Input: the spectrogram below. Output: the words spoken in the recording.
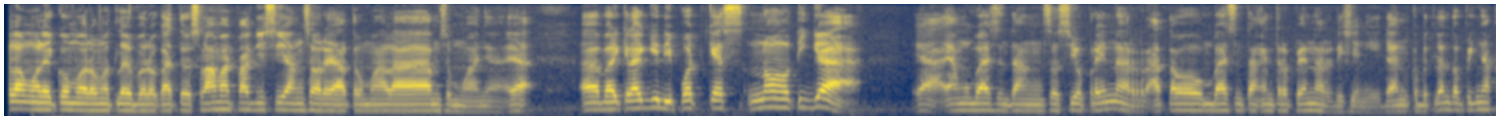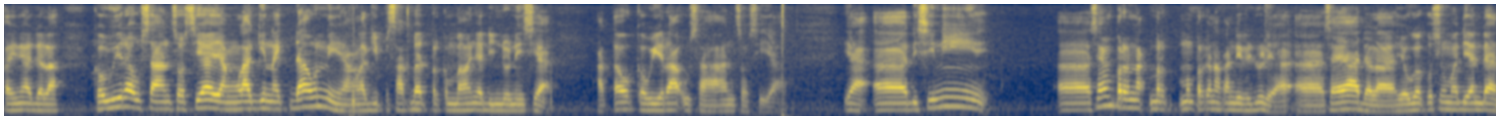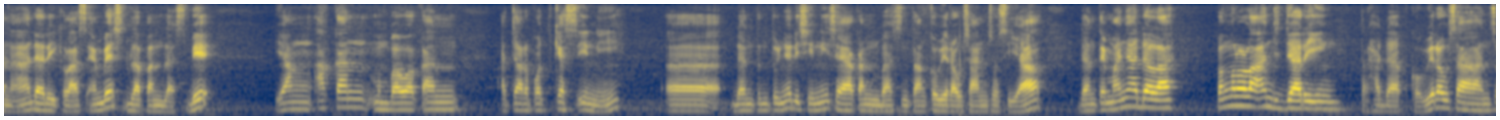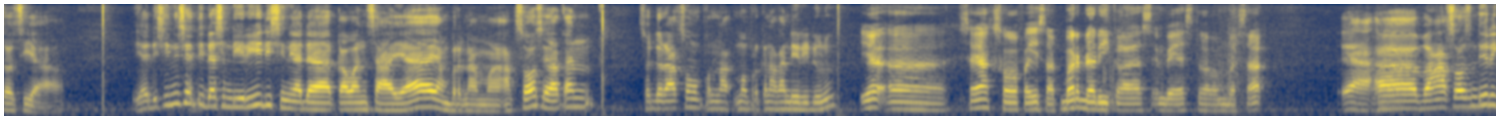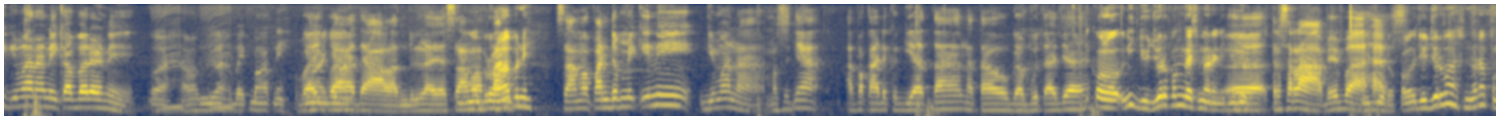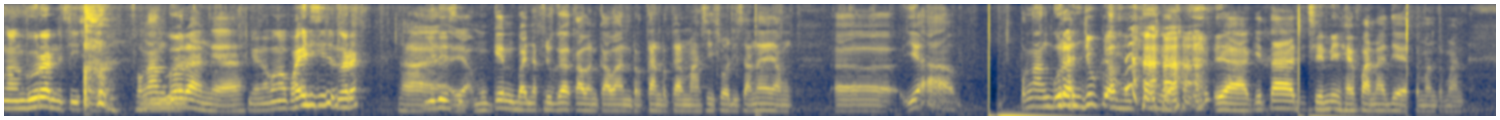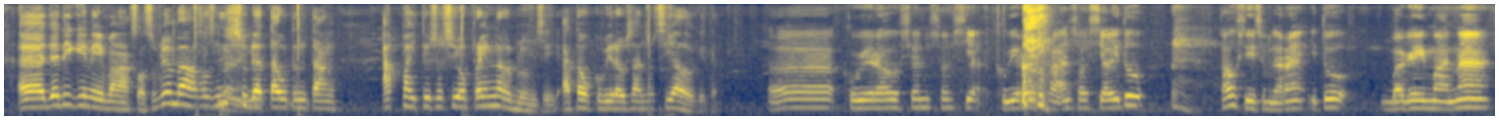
Assalamualaikum warahmatullahi wabarakatuh. Selamat pagi, siang, sore atau malam semuanya. Ya. Eh, balik lagi di podcast 03. Ya, yang membahas tentang sociopreneur atau membahas tentang entrepreneur di sini. Dan kebetulan topiknya kali ini adalah kewirausahaan sosial yang lagi naik daun nih, yang lagi pesat banget perkembangannya di Indonesia atau kewirausahaan sosial. Ya, eh, di sini Eh, saya memperkenalkan diri dulu ya. Eh, saya adalah Yoga Kusuma Diandana dari kelas MBS 18B yang akan membawakan acara podcast ini Eh, dan tentunya di sini saya akan membahas tentang kewirausahaan sosial dan temanya adalah pengelolaan jejaring terhadap kewirausahaan sosial. Ya di sini saya tidak sendiri, di sini ada kawan saya yang bernama Akso. Silakan Saudara memperna- memperkenalkan diri dulu. Ya, eh, saya Axel Faiz Akbar dari kelas MBS 18A. Ya, eh, Bang Akso sendiri gimana nih kabarnya nih? Wah, alhamdulillah baik banget nih. Baik Gimana, banget ya, alhamdulillah ya. Selama Ngobrol apa nih? Selama pandemik ini gimana? Maksudnya apakah ada kegiatan atau gabut aja? Ini kalau ini jujur apa enggak sebenarnya nih? Jujur. Eh, terserah, bebas. Jujur. Kalau jujur mah sebenarnya pengangguran sih sebenarnya. Pengangguran ya. Nggak ngapa-ngapain sih sebenarnya. Nah, Gitu sih. ya mungkin banyak juga kawan-kawan rekan-rekan mahasiswa di sana yang eh, ya pengangguran juga mungkin ya. ya, kita di sini have fun aja ya, teman-teman. Eh, jadi gini Bang Axel, sebenarnya Bang Axel sendiri Gimana sudah tahu tentang apa itu sociopreneur belum sih atau kewirausahaan sosial gitu? Eh, kewirausahaan sosial, kewirausahaan sosial itu tahu sih sebenarnya itu bagaimana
